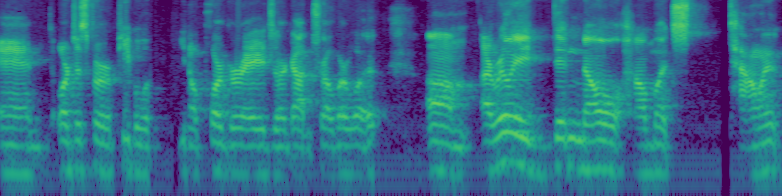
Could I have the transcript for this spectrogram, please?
and or just for people with you know poor grades or got in trouble or what. Um, I really didn't know how much talent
